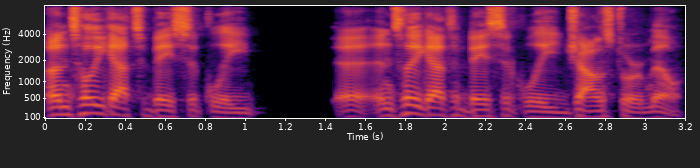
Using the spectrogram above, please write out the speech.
until you got to basically, uh, until you got to basically John Stuart Mill,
